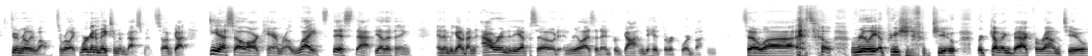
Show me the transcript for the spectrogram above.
It's doing really well. So we're like, we're going to make some investments. So I've got DSLR camera, lights, this, that, the other thing. And then we got about an hour into the episode and realized that I'd forgotten to hit the record button. So, uh, so really appreciative of you for coming back for round two.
